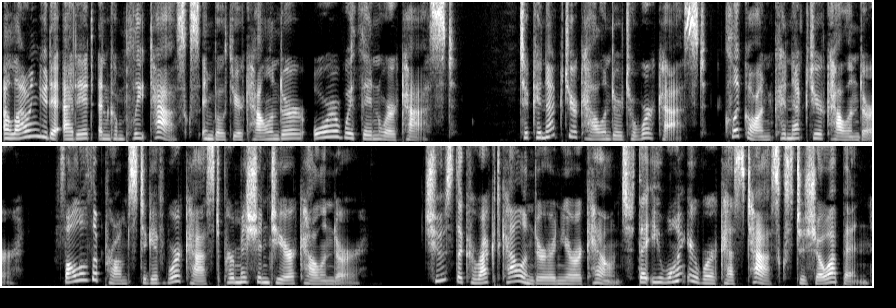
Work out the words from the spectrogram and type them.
allowing you to edit and complete tasks in both your calendar or within Workast. To connect your calendar to Workast, click on Connect Your Calendar. Follow the prompts to give Workast permission to your calendar. Choose the correct calendar in your account that you want your Workast tasks to show up in.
